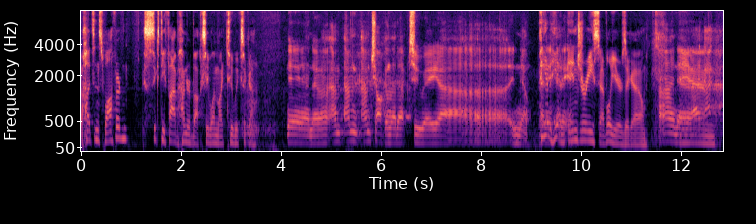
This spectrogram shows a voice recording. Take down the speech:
Hudson Swafford, sixty five hundred bucks. He won like two weeks ago. Yeah, no, I'm I'm I'm chalking that up to a uh, no. He had, he had an injury several years ago. I know. I,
